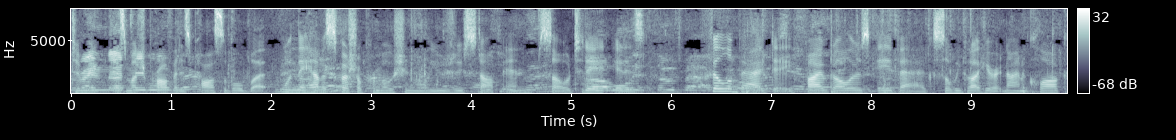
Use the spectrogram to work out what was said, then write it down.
to make as much profit as possible but when they have a special promotion we'll usually stop in. So today it is fill a bag day five dollars a bag. So we got here at nine o'clock.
